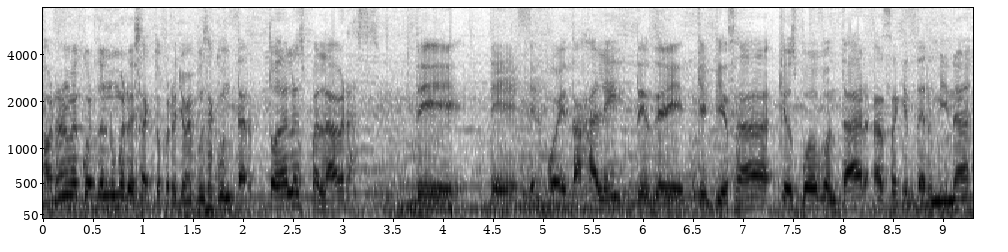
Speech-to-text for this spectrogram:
ahora no me acuerdo el número exacto, pero yo me puse a contar todas las palabras de, de- del poeta Halley, desde que empieza, que os puedo contar, hasta que termina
